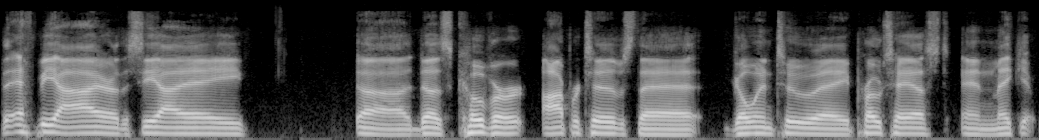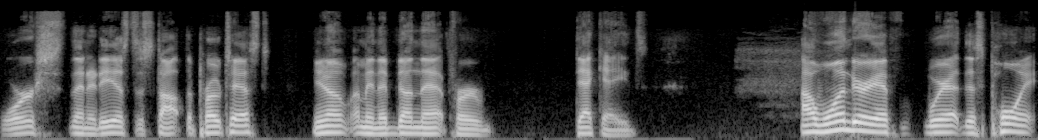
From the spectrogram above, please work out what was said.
the FBI or the CIA uh, does covert operatives that go into a protest and make it worse than it is to stop the protest. You know, I mean, they've done that for decades. I wonder if we're at this point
